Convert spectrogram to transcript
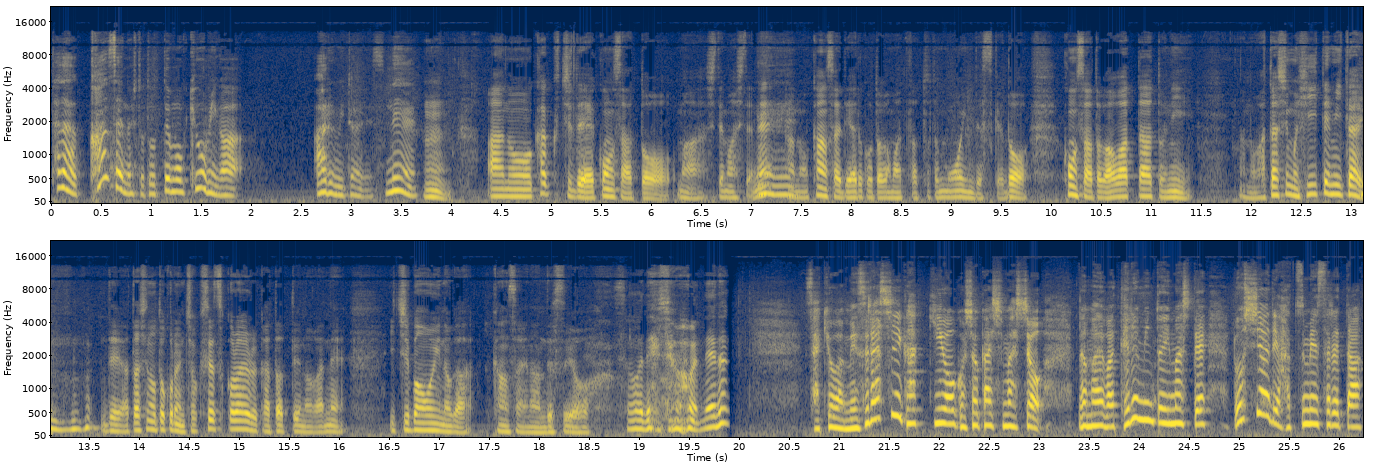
ただ関西の人とっても興味があるみたいですね、うん、あの各地でコンサートを、まあ、してましてね、えー、あの関西でやることがまたとても多いんですけどコンサートが終わった後にあの私も弾いてみたい。で私のところに直接来られる方っていうのがね一番多いのが関西なんですよ。そうでしょうね。さあ今日は珍しい楽器をご紹介しましょう。名前はテルミンと言いましてロシアで発明された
